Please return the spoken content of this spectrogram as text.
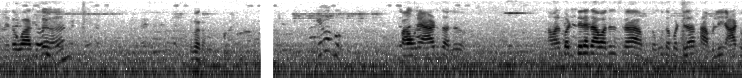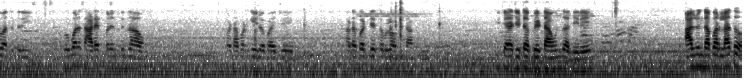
आणि आता वाजलं. बघा. पावणे आठ झालं. आम्हाला बड्डेला जावा आता दुसरा समूचा बड्डेला थांबली आठ वाजता तरी. बरोबर साडेआठपर्यंत जाव. फटाफट गेलो पाहिजे. आता बड्डेचं ब्लॉग टाकू. तिच्याची तब्येत डाऊन झाली रे. आलुंदा भरला तो.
